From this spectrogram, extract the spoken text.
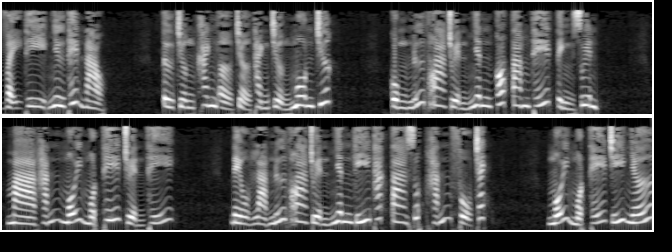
vậy thì như thế nào, từ trường khanh ở trở thành trưởng môn trước, cùng nữ hoa truyền nhân có tam thế tình duyên, mà hắn mỗi một thế truyền thế, đều là nữ hoa truyền nhân ký thác ta giúp hắn phụ trách, mỗi một thế trí nhớ,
